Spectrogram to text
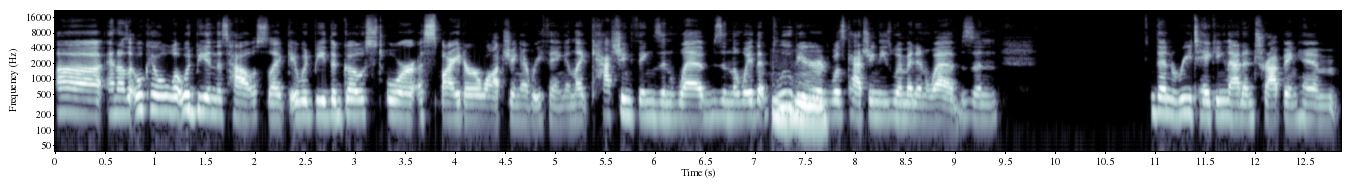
Uh, and I was like, okay, well, what would be in this house? Like, it would be the ghost or a spider watching everything and like catching things in webs, in the way that Bluebeard was catching these women in webs, and then retaking that and trapping him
